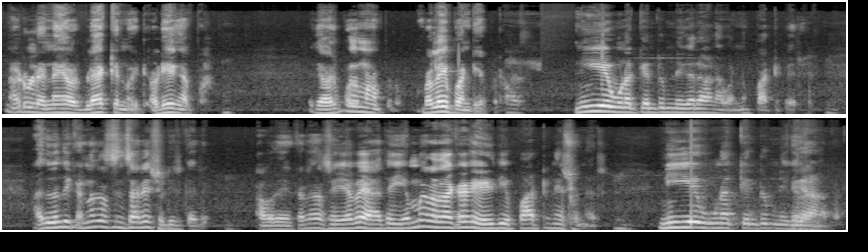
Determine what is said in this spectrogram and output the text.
நடுவில் என்ன அவர் பிளாக் அண்ட் ஒயிட் அப்படியேங்கப்பா இது அற்புதமான படம். பலே பாண்டிய படம் நீயே உனக்கென்றும் நிகரானவன்னு பாட்டு பேர். அது வந்து கண்ணதாசன் சாரே சொல்லியிருக்காரு. அவர் கண்ணதாசன் எவை அது எம்ஆர் ராதாக்காக எழுதிய பாட்டுன்னே சொன்னார். நீயே உனக்கென்றும் நிகரானவன்.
